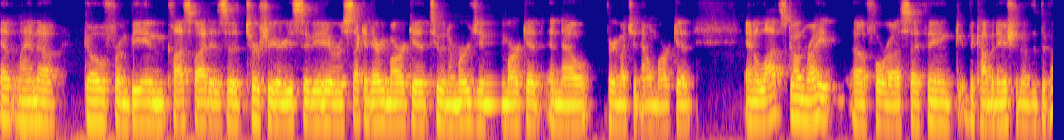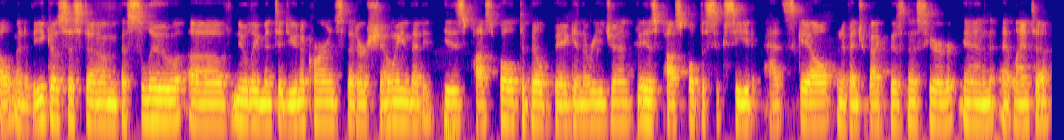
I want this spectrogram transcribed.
Atlanta go from being classified as a tertiary city or a secondary market to an emerging market and now very much a now market. And a lot's gone right uh, for us. I think the combination of the development of the ecosystem, a slew of newly minted unicorns that are showing that it is possible to build big in the region, it is possible to succeed at scale in a venture backed business here in Atlanta.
